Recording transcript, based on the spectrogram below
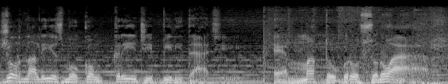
Jornalismo com credibilidade. É Mato Grosso no Ar.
